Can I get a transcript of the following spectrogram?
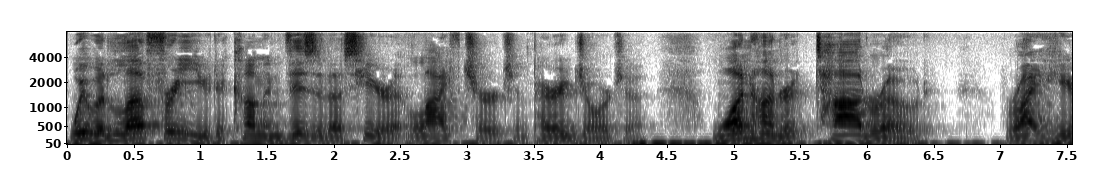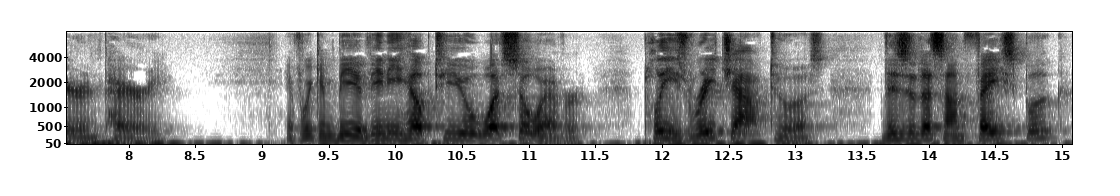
we would love for you to come and visit us here at Life Church in Perry, Georgia, 100 Todd Road, right here in Perry. If we can be of any help to you whatsoever, please reach out to us. Visit us on Facebook.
